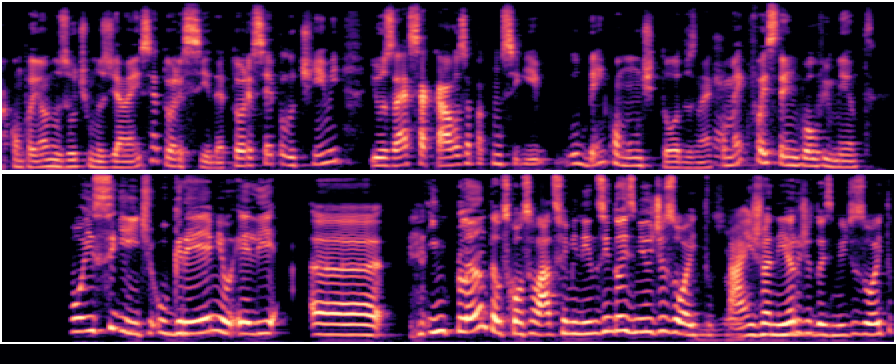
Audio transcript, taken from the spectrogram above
acompanhou nos últimos dias, isso é torcida, é torcer pelo time e usar essa causa para conseguir o bem comum de todos, né? É. Como é que foi esse teu envolvimento? Foi o seguinte, o Grêmio, ele uh, implanta os consulados femininos em 2018, 2018, tá? Em janeiro de 2018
